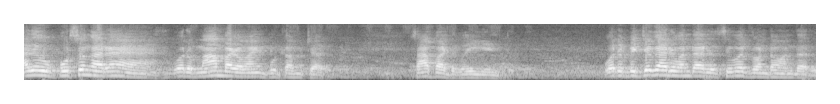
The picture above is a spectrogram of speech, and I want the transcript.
அது புருஷங்காரன் ஒரு மாம்பழம் வாங்கி கொடுத்து அமிச்சார். சாப்பாட்டுக்கு வையின்ட்டு. ஒரு பிச்சைக்கார் வந்தார் சிவ தொண்டம் வந்தார்.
